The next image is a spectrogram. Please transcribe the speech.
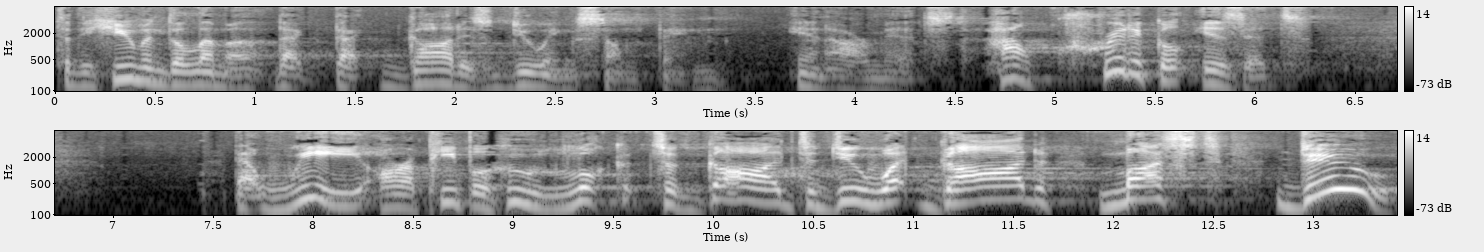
to the human dilemma that, that God is doing something in our midst? How critical is it that we are a people who look to God to do what God must do?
